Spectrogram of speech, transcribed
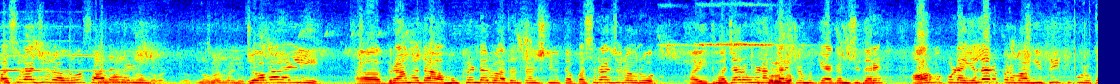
ಬಸವರಾಜರವರು ಸಾದಹಳ್ಳಿ ಜೋಗಹಳ್ಳಿ ಗ್ರಾಮದ ಮುಖಂಡರು ಆದಂತಹ ಶ್ರೀಯುತ ಬಸವರಾಜರವರು ಈ ಧ್ವಜಾರೋಹಣ ಕಾರ್ಯಕ್ರಮಕ್ಕೆ ಆಗಮಿಸಿದ್ದಾರೆ. ಅವ್ರಿಗೂ ಕೂಡ ಎಲ್ಲರ ಪರವಾಗಿ ಪ್ರೀತಿಪೂರ್ವಕ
